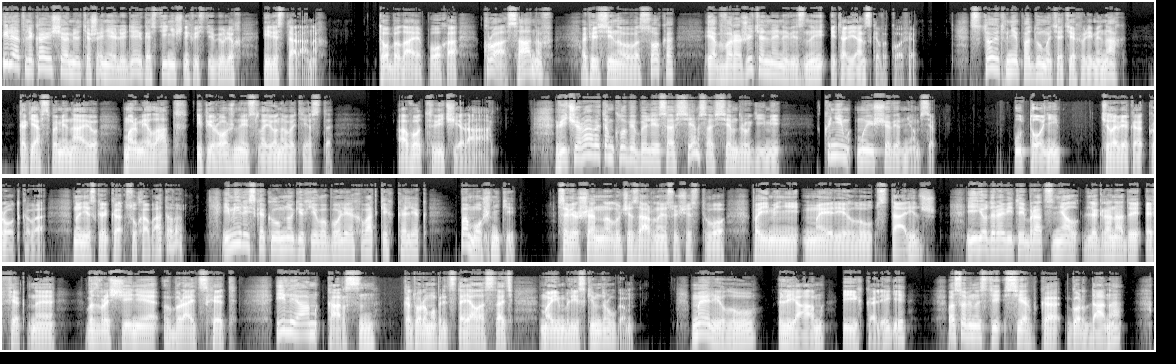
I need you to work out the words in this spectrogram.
или отвлекающего мельтешения людей в гостиничных вестибюлях и ресторанах. То была эпоха круассанов, апельсинового сока и обворожительной новизны итальянского кофе. Стоит мне подумать о тех временах, как я вспоминаю мармелад и пирожные из слоеного теста. А вот вечера... Вечера в этом клубе были совсем-совсем другими. К ним мы еще вернемся. У Тони, человека кроткого, но несколько суховатого, имелись, как и у многих его более хватких коллег, помощники. Совершенно лучезарное существо по имени Мэри Лу Старидж. Ее даровитый брат снял для Гранады эффектное возвращение в Брайтсхед, и Лиам Карсон, которому предстояло стать моим близким другом. Мэри Лу, Лиам и их коллеги, в особенности сербка Гордана,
